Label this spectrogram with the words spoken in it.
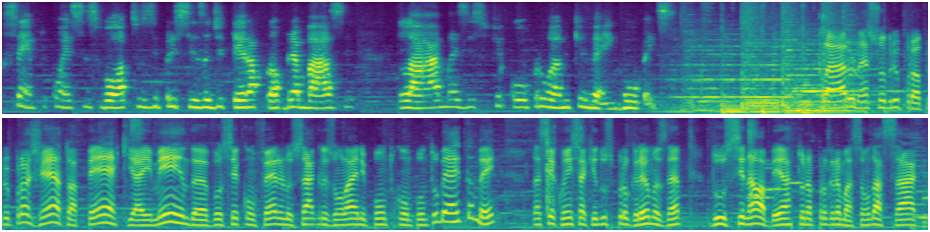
sempre com esses votos e precisa de ter a própria base lá, mas isso ficou para o ano que vem, Rubens claro, né, sobre o próprio projeto, a PEC, a emenda, você confere no sagresonline.com.br também na sequência aqui dos programas, né, do Sinal Aberto na programação da Sagres.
